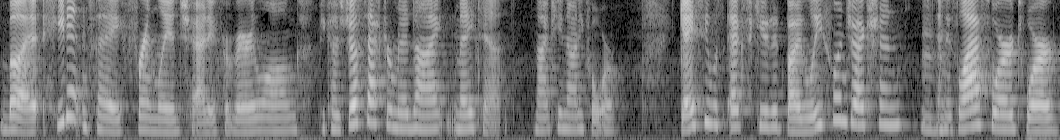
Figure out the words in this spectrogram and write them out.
But he didn't say friendly and chatty for very long because just after midnight, May 10th, 1994, Gacy was executed by lethal injection, and his last words were,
